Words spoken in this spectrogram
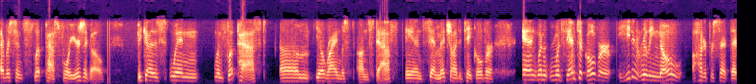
ever since Flip passed four years ago. Because when when Flip passed, um, you know, Ryan was on the staff and Sam Mitchell had to take over. And when when Sam took over, he didn't really know 100% that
